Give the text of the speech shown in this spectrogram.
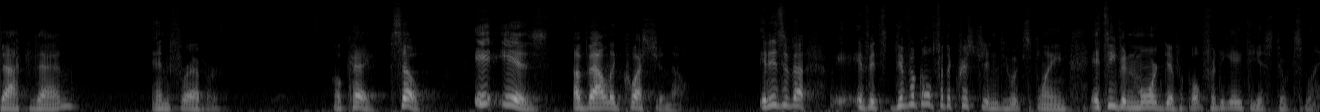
back then and forever. Okay, so it is a valid question, though. It is a if it's difficult for the Christian to explain, it's even more difficult for the atheist to explain.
